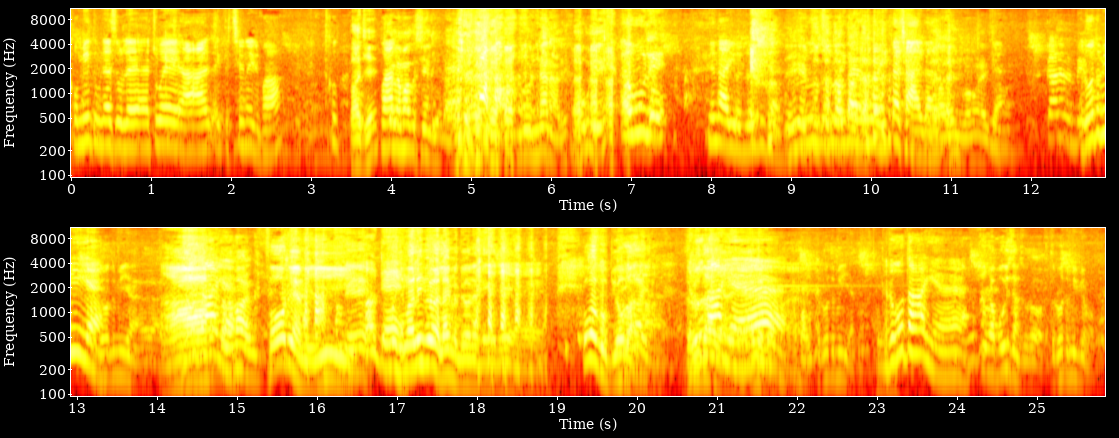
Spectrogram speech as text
ကိုမင်းသူနဲ့ဆိုလဲအတွဲအားအဲ့တချင်းလေးတွေပါခုဘာချင်းဘာကလမသချင်းလေလားလူနတ်နာလေဟုတ်လေအဘူးလေညနာယူလို့ကြည့်တာအေးသူစတာတာတက်ချာရတာ အဲ့ဒီဘောအဲ့ဒီရိုးသမီးရဲ့ တို့သမီးရအာကလမဖောပြန်ပြီဟုတ်တယ်ညီမလေးပြောတာလိုက်မပြောနဲ့တကယ်ချင်းကိုယ့်ဘက်ကိုပြောပါလားတို့သားရဲ့ပေါ့တို့သမီးရရိုးသားရဲ့ဆိုတာဘိုးကြီးဆန်ဆိုတော့တို့သမီးပြန်ပါပေါ့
